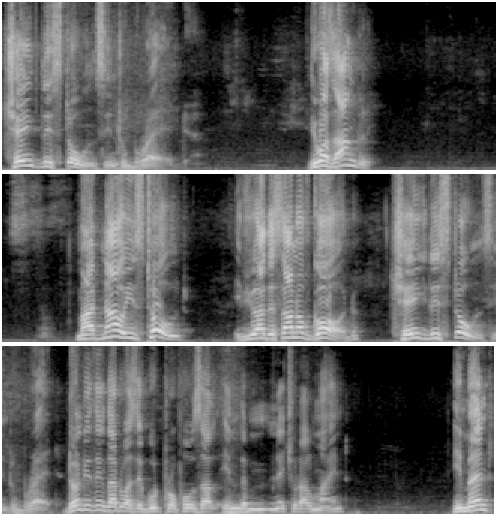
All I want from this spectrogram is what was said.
change these stones into bread. He was angry. But now he's told, if you are the Son of God, change these stones into bread. Don't you think that was a good proposal in the natural mind? He meant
